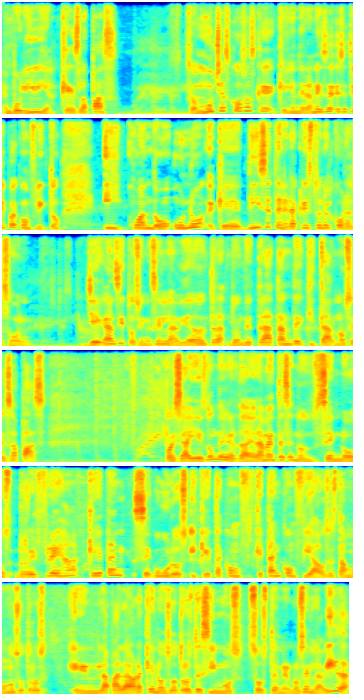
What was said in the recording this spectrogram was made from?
En Bolivia, ¿qué es la paz? Son muchas cosas que, generan ese, ese, tipo de conflicto y cuando uno que dice tener a Cristo en el corazón, llegan situaciones en la vida donde, donde tratan de quitarnos esa paz, pues ahí es donde verdaderamente se nos, se nos refleja qué tan seguros y qué tan, qué tan confiados estamos nosotros en la palabra que nosotros decimos sostenernos en la vida.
